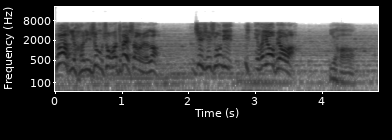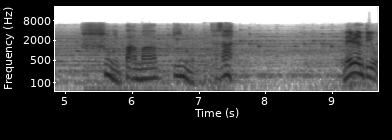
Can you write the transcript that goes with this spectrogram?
啊一航，你这么说话太伤人了。这些兄弟，你还要不要了？一航，是你爸妈逼你的吗？大三，没人逼我。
